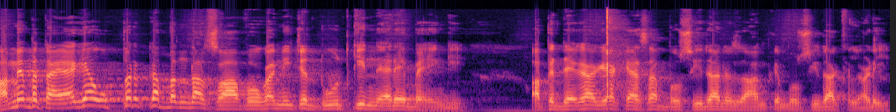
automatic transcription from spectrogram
हमें बताया गया, ऊपर का बंदा साफ़ होगा, नीचे दूध की नहरें बहेंगी। और फिर देखा गया कैसा बोसीदा निज़ाम के बोसीदा खिलाड़ी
